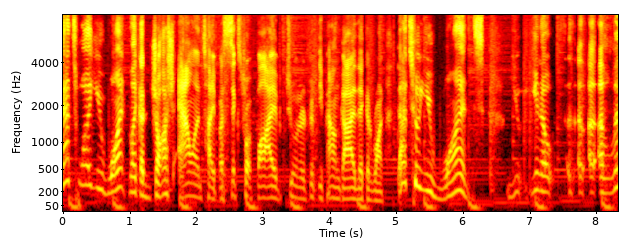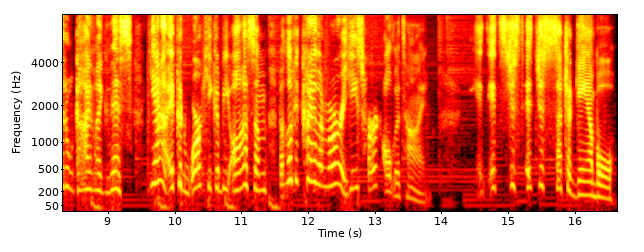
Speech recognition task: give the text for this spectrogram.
That's why you want like a Josh Allen type, a six foot five, 250 pound guy that could run. That's who you want. You you know, a, a, little guy like this, yeah, it could work. He could be awesome. But look at Kyler Murray. He's hurt all the time. It, it's just it's just such a gamble.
